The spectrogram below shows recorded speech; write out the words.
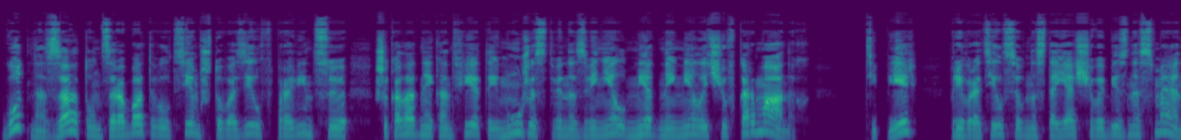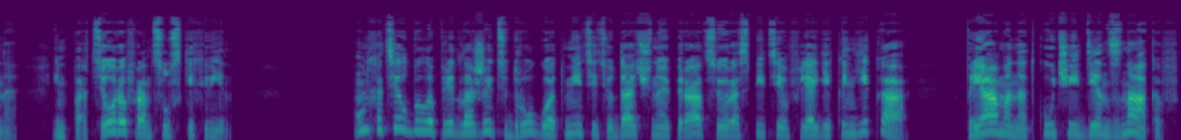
Год назад он зарабатывал тем, что возил в провинцию шоколадные конфеты и мужественно звенел медной мелочью в карманах. Теперь превратился в настоящего бизнесмена, импортера французских вин. Он хотел было предложить другу отметить удачную операцию распитием фляги коньяка прямо над кучей дензнаков,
